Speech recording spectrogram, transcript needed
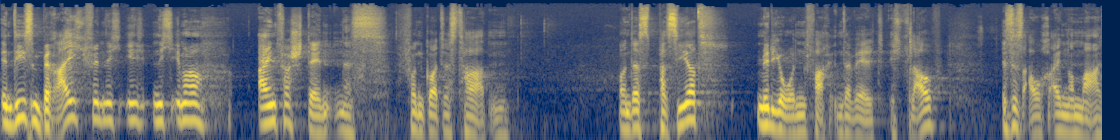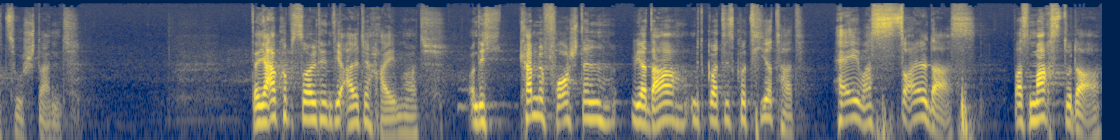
in diesem Bereich finde ich nicht immer ein Verständnis von Gottes Taten. Und das passiert millionenfach in der Welt. Ich glaube, es ist auch ein Normalzustand. Der Jakob sollte in die alte Heimat. Und ich kann mir vorstellen, wie er da mit Gott diskutiert hat. Hey, was soll das? Was machst du da?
